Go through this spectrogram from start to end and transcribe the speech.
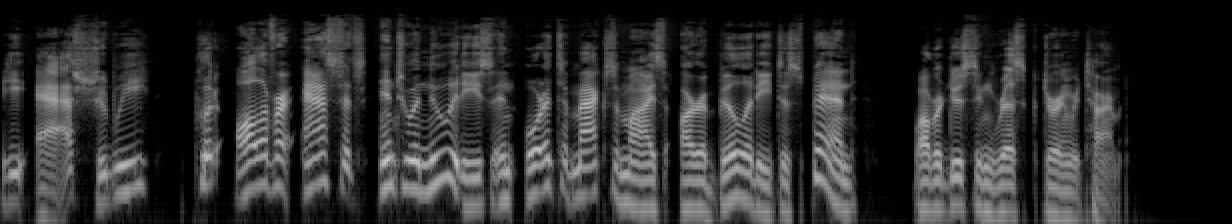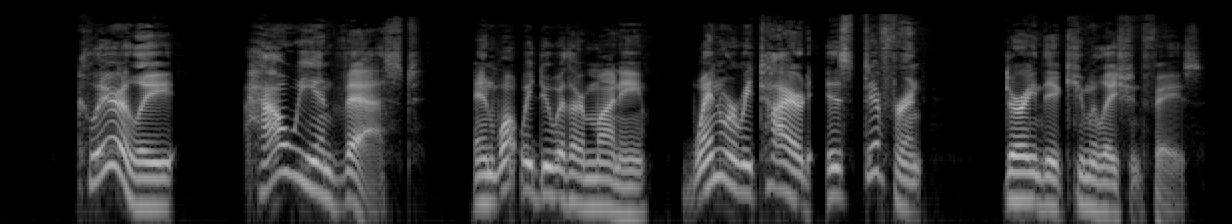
He asked, should we put all of our assets into annuities in order to maximize our ability to spend while reducing risk during retirement? Clearly, how we invest and what we do with our money when we're retired is different during the accumulation phase,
